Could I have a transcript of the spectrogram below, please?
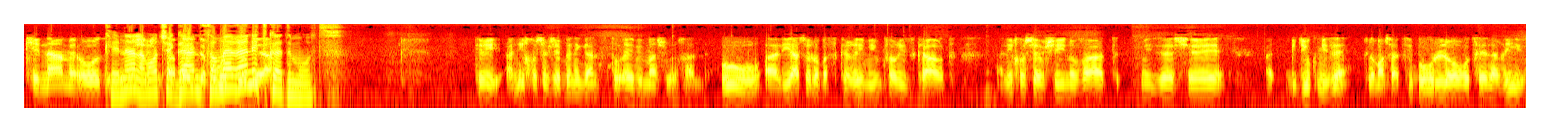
כנה מאוד. כנה, למרות שגנץ אומר אין התקדמות. תראי, אני חושב שבני גנץ טועה במשהו אחד. הוא, העלייה שלו בסקרים, אם כבר הזכרת, אני חושב שהיא נובעת מזה ש... בדיוק מזה. כלומר שהציבור לא רוצה לריב.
